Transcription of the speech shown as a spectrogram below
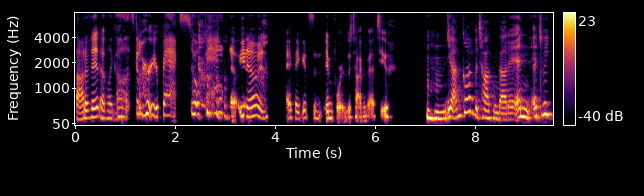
thought of it of like, mm-hmm. oh, it's gonna hurt your back so bad, you know. And I think it's important to talk about too. Mm-hmm. Yeah, I'm glad we're talking about it. And as we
